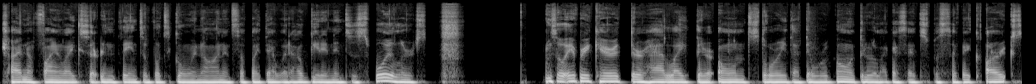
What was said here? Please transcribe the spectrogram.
trying to find like certain things of what's going on and stuff like that without getting into spoilers so every character had like their own story that they were going through. Like I said, specific arcs.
